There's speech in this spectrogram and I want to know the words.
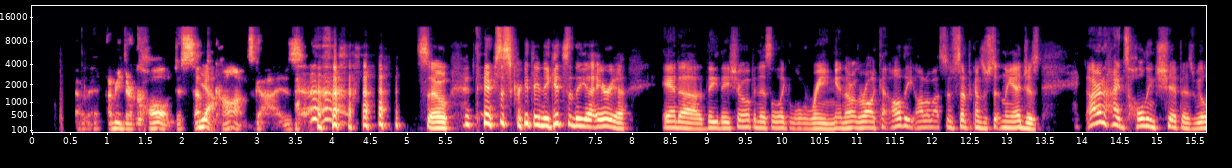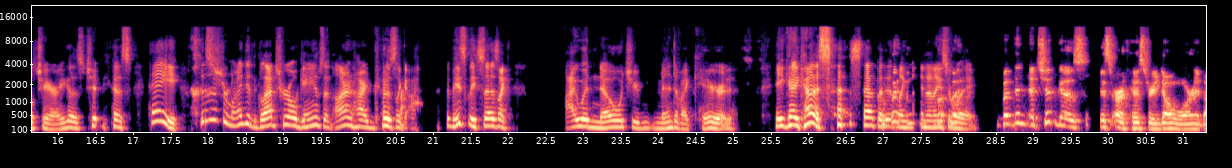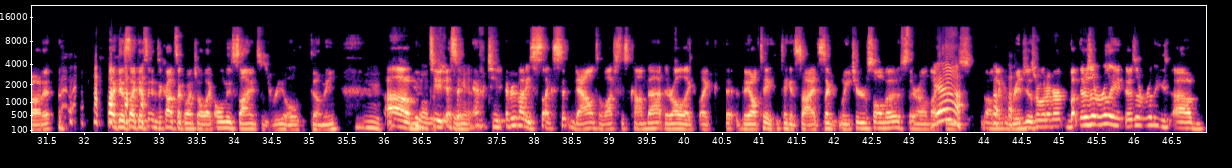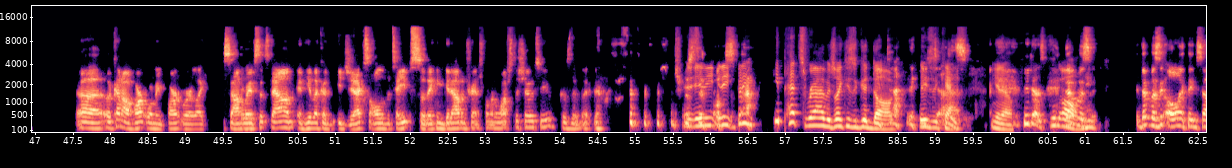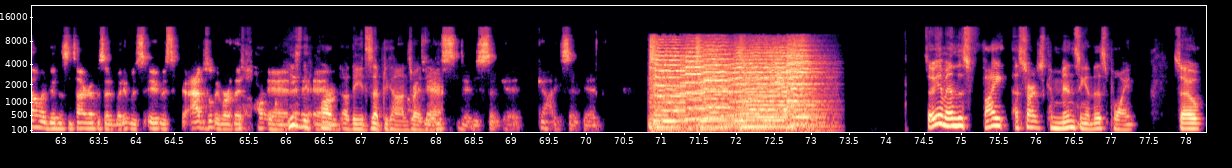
I mean, they're called Decepticons, yeah. guys. so there's this great thing. They get to the uh, area and uh, they they show up in this like little ring, and they're, they're all all the Autobots and Decepticons are sitting on the edges, Ironhide's holding Chip in his wheelchair. He goes, Chip, because hey, this is reminded of the Gladiatorial games, and Ironhide goes like, basically says like, I would know what you meant if I cared. He, he kind of says that, but, but like in a nicer but, way. But then a Chip goes, "It's Earth history. Don't worry about it." like it's like it's inconsequential. Like only science is real, dummy. Mm. Um, dude, it's every, everybody's like sitting down to watch this combat. They're all like, like they all take taking sides. It's like bleachers almost. They're on like Yeah. these on like ridges or whatever. But there's a really there's a really um uh a kind of heartwarming part where like Soundwave sits down and he like ejects all of the tapes so they can get out and transform and watch the show too because they're like. He, but he, he pets Ravage like he's a good dog. He He's a cat, you know. He does. Oh, that was he- that was the only thing Soundwave did this entire episode, but it was it was absolutely worth it. He's. And- he's the and- heart of the Decepticons right oh, dude, there. He's, dude, he's so good. God, he's so good. So yeah, man, this fight starts commencing at this point. So,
